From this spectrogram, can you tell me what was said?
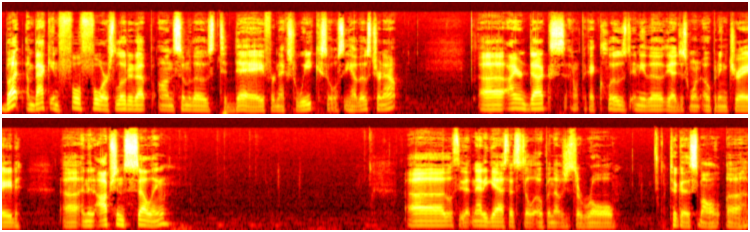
But I'm back in full force, loaded up on some of those today for next week, so we'll see how those turn out. Uh, Iron Ducks, I don't think I closed any of those. Yeah, just one opening trade. Uh, and then options selling. Uh, let's see, that Natty Gas, that's still open. That was just a roll. Took a small uh,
